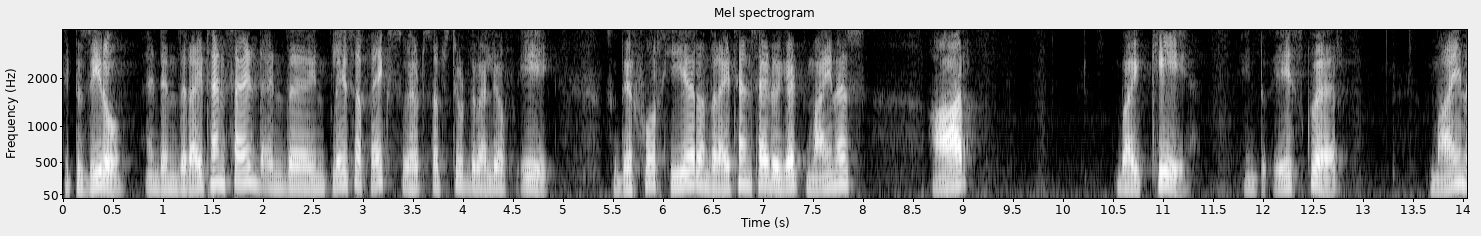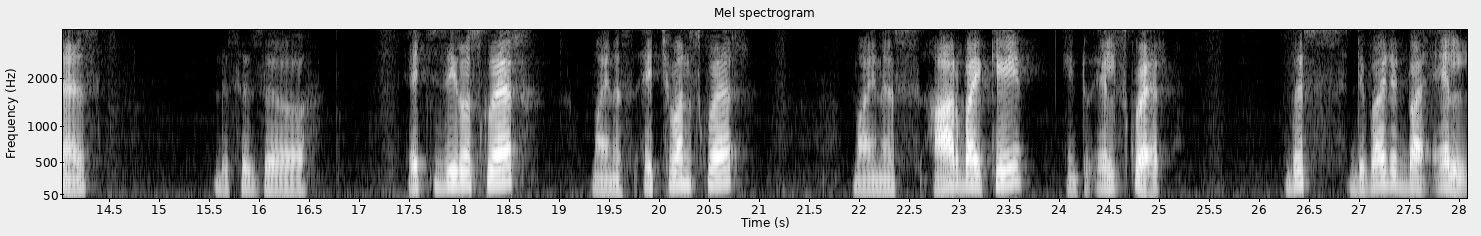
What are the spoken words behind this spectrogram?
it to 0 and in the right hand side and the in place of x we have to substitute the value of a. So, therefore, here on the right hand side we get minus r by k into a square minus this is uh, h 0 square minus h 1 square minus r by k into L square this divided by L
